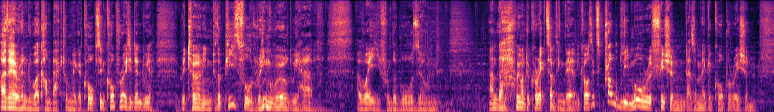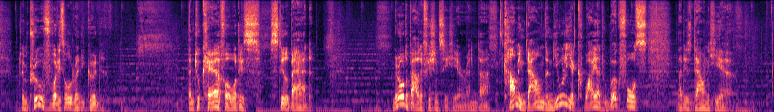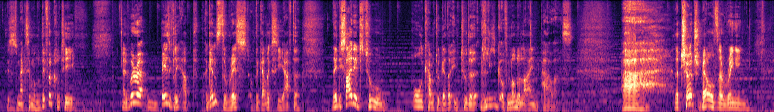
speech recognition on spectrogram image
Hi there and welcome back to Megacorpse Incorporated and we're returning to the peaceful ring world we have away from the war zone. And uh, we want to correct something there because it's probably more efficient as a mega corporation to improve what is already good than to care for what is still bad. We're all about efficiency here and uh, calming down the newly acquired workforce that is down here. This is maximum difficulty. And we're uh, basically up against the rest of the galaxy after they decided to all come together into the League of Non-Aligned Powers. Ah, the church bells are ringing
